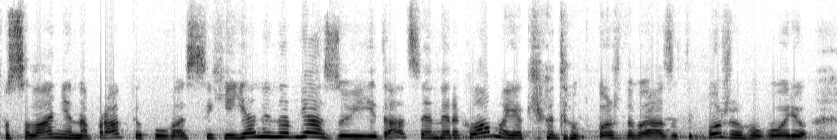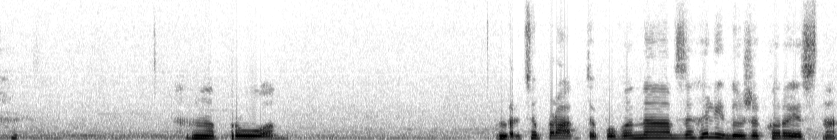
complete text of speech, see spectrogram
Посилання на практику у вас всіх є. Я не нав'язую її, да? це не реклама, як я там кожного разу також говорю е, про, про цю практику. Вона взагалі дуже корисна.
